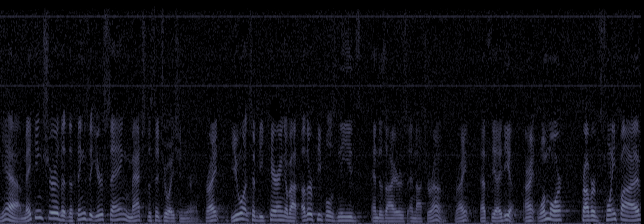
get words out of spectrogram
Yeah, sure that the things that you're saying match the situation you're in, right? You want to be caring about other people's needs and desires and not your own, right? That's the idea. All right, one more. Proverbs 25,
